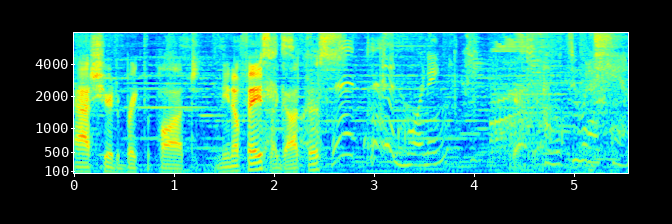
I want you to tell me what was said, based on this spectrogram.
Ash here to break the pot. Nino face, I got this. Good morning. Yeah. I will do what I can.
